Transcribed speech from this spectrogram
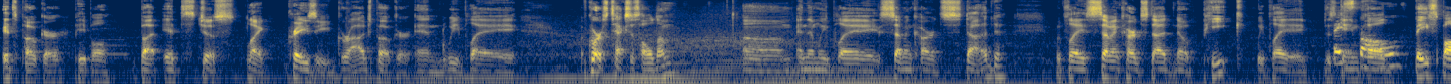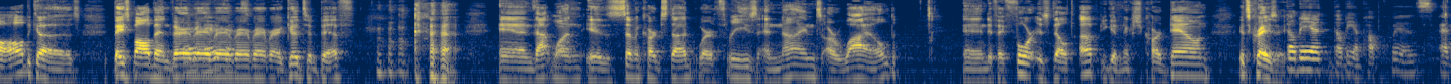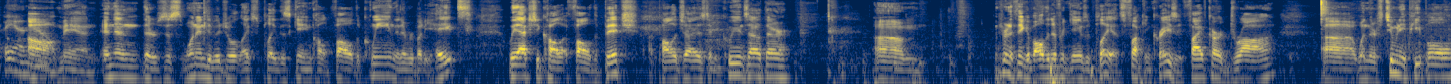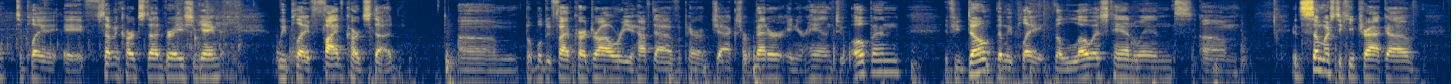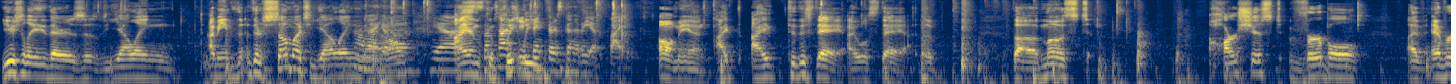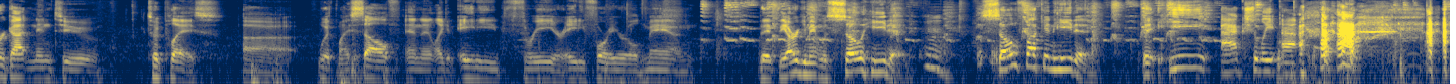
it's poker, people, but it's just like crazy garage poker, and we play, of course, Texas Hold'em, um, and then we play seven card stud. We play seven card stud no peek. We play this game called baseball because baseball been very very very very very very good to Biff. and that one is seven card stud where threes and nines are wild. And if a four is dealt up, you get an extra card down. It's crazy. There'll be a there'll be a pop quiz at the end. Oh man! And then there's this one individual that likes to play this game called Follow the Queen that everybody hates. We actually call it Follow the Bitch. I apologize to any queens out there. Um, I'm trying to think of all the different games we play. It's fucking crazy. Five card draw. Uh, when there's too many people to play a seven card stud variation game, we play five card stud. Um, but we'll do five card draw where you have to have a pair of jacks or better in your hand to open. If you don't, then we play the lowest hand wins. Um, it's so much to keep track of. Usually there's yelling. I mean, th- there's so much yelling Oh now. my god. Yeah. I am Sometimes completely- you think there's gonna be a fight. Oh man, I I to this day I will say the the most harshest verbal I've ever gotten into took place uh, with myself and uh, like an 83 or 84 year old man that the argument was so heated, so fucking heated, that he actually. a-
